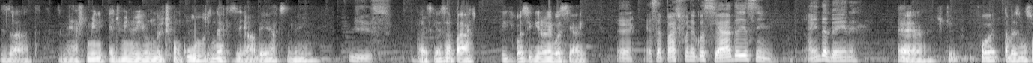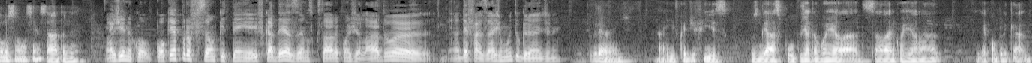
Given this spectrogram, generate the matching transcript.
Exato. Também acho que é diminuir o número de concursos, né? Que seriam abertos também. Isso. Parece que essa parte que conseguiram negociar. É, essa parte foi negociada e assim, ainda bem, né? É, acho que foi talvez uma solução sensata, né? Imagina, qualquer profissão que tem aí, ficar 10 anos com o salário congelado é uma defasagem muito grande, né? Muito grande. Aí fica difícil. Os gastos públicos já estão congelados, salário congelado, é complicado.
